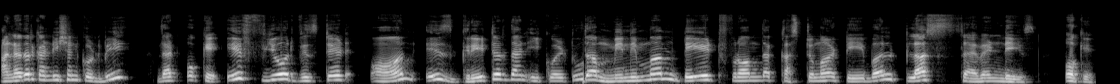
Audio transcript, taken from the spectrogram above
another condition could be that okay if your visited on is greater than equal to the minimum date from the customer table plus 7 days Okay,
